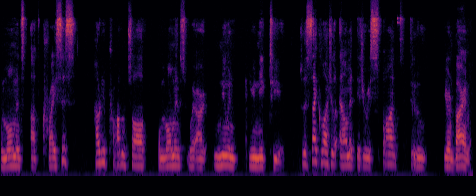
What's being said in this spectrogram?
in moments of crisis? How do you problem solve in moments where are new and unique to you? So the psychological element is your response to your environment.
